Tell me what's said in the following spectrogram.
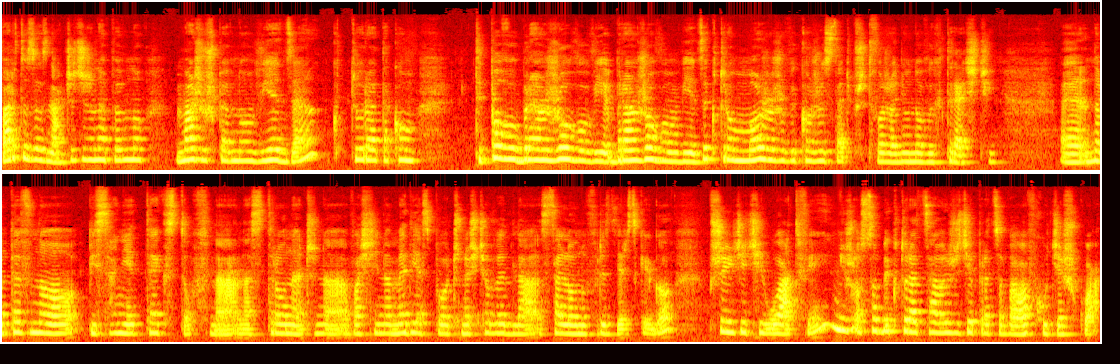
warto zaznaczyć, że na pewno masz już pewną wiedzę, która taką typowo branżowo, branżową wiedzę, którą możesz wykorzystać przy tworzeniu nowych treści. E, na pewno pisanie tekstów na, na stronę czy na właśnie na media społecznościowe dla salonu fryzjerskiego przyjdzie Ci łatwiej niż osobie, która całe życie pracowała w hucie szkła.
